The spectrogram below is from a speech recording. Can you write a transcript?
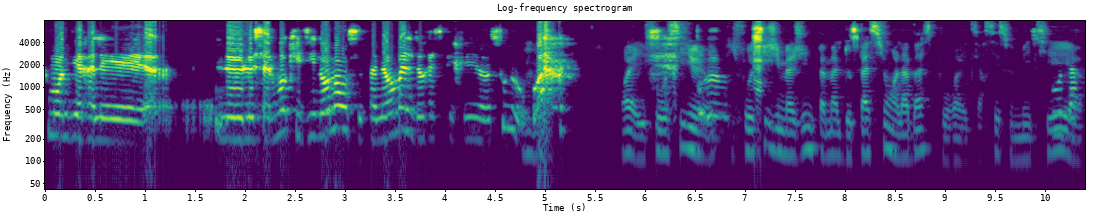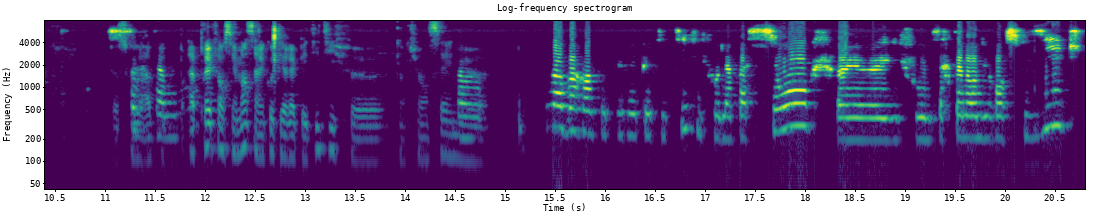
comment dire, les, le, le, cerveau qui dit non, non, c'est pas normal de respirer euh, sous l'eau. Mhm. Ouais, il faut aussi, euh, il faut aussi, j'imagine, pas mal de passion à la base pour exercer ce métier. Euh, parce que après, forcément, c'est un côté répétitif quand tu enseignes. il faut avoir un côté répétitif, il faut de la passion, il faut une certaine endurance physique,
